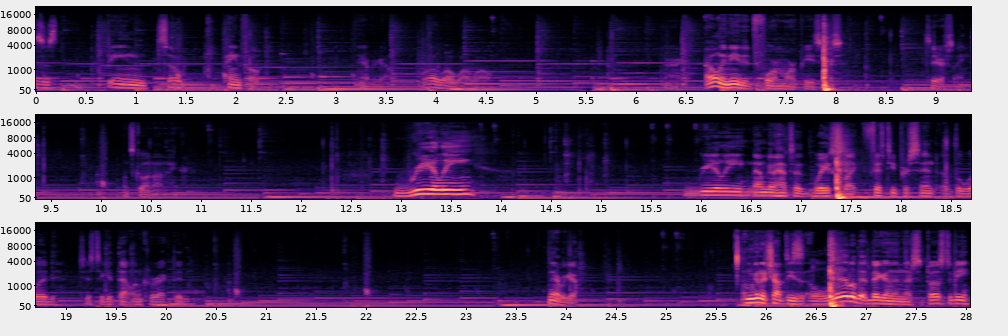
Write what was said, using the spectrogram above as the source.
Is this being so painful? There we go. Whoa, whoa, whoa, whoa. Alright. I only needed four more pieces. Seriously. What's going on here? Really? Really? Now I'm going to have to waste like 50% of the wood just to get that one corrected. There we go. I'm going to chop these a little bit bigger than they're supposed to be,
